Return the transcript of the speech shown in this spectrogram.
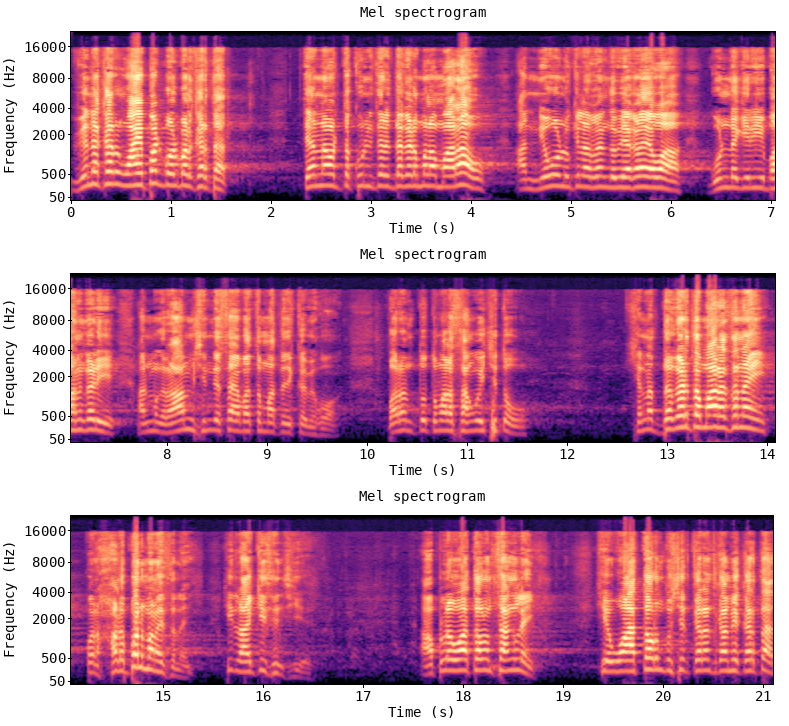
विनाकारण वायपाट बडबड करतात. त्यांना वाटतं कुणीतरी दगड मला माराव आणि निवडणुकीला रंग वेगळा यावा गुंडगिरी भानगडी आणि मग राम शिंदे साहेबाचं मात्र कमी हो परंतु तुम्हाला सांगू इच्छितो ह्यांना दगड तर मारायचं नाही पण हडपण म्हणायचं नाही ही लायकी त्यांची आहे आपलं वातावरण चांगलं आहे हे वातावरण दूषित करण्याचं काम हे करतात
